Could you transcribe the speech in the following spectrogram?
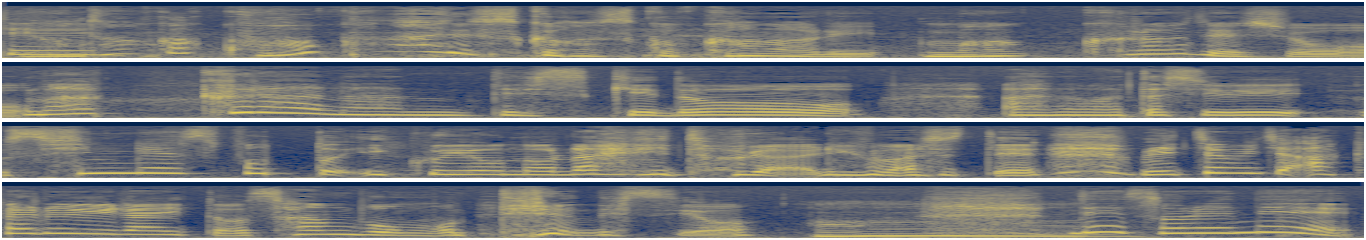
夜中怖くないですか？あそこかなり。真っ暗でしょ。う真っ暗なんですけどあの私心霊スポット行く用のライトがありましてめちゃめちゃ明るいライトを3本持ってるんですよ。でそれで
